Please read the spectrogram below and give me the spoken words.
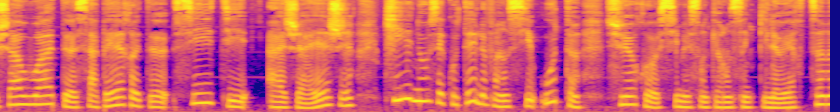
Jawad Saber de Sidi Ajaej qui nous écoutait le 26 août sur 6145 kHz.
